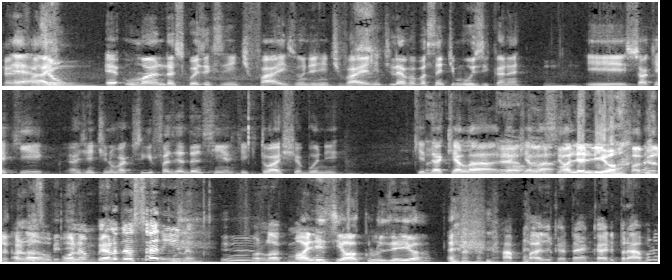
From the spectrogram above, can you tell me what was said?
Querem É, fazer a- um... É uma das coisas que a gente faz, onde a gente vai, a gente leva bastante música, né? Uhum. E só que aqui a gente não vai conseguir fazer a dancinha. O que, que tu acha, Boni? Que daquela. É, daquela... assim, ó. Olha ali, ó. Olha lá, o. Polo é um belo dançarino. Coloca uma Olha música. esse óculos aí, ó. Rapaz, o cara tem uma cara de brabo, né?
